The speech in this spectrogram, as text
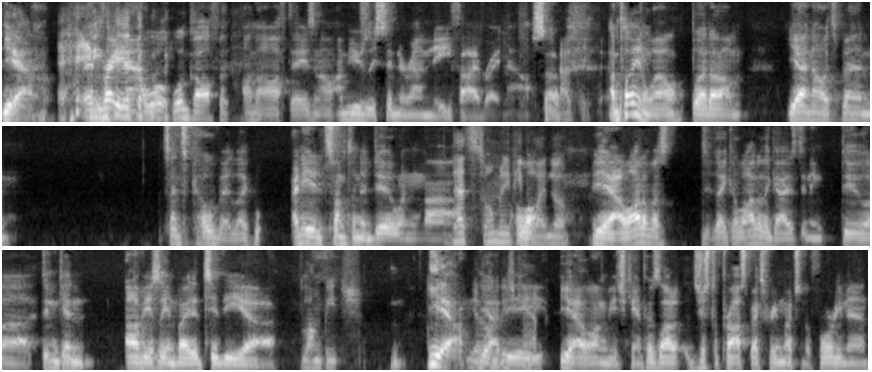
yeah, and right now we'll we'll golf on the off days, and I'll, I'm usually sitting around an 85 right now. So I'll take that. I'm playing well, but um, yeah, no, it's been since COVID. Like I needed something to do, and uh, That's so many people lot- I know. yeah, a lot of us, like a lot of the guys, didn't do uh didn't get obviously invited to the uh Long Beach. Yeah, Yeah, yeah, Long Beach the, camp. yeah, Long Beach camp. It was a lot of just the prospects, pretty much in the forty man,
